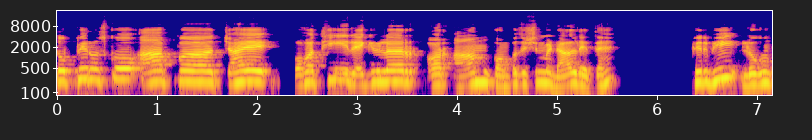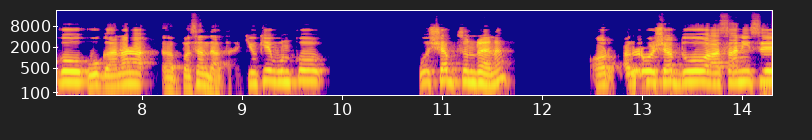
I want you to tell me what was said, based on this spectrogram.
तो फिर उसको आप चाहे बहुत ही रेगुलर और आम कॉम्पोजिशन में डाल देते हैं फिर भी लोगों को वो गाना पसंद आता है। क्योंकि उनको वो शब्द सुन रहे हैं ना? और अगर वो शब्द वो आसानी से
